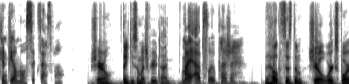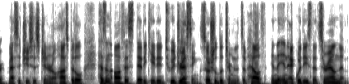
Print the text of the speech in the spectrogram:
can feel most successful. Cheryl, thank you so much for your time. My absolute pleasure. The health system Cheryl works for, Massachusetts General Hospital, has an office dedicated to addressing social determinants of health and the inequities that surround them.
